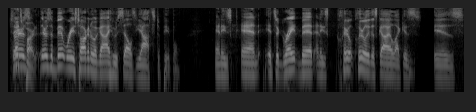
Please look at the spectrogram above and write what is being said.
So that's there's, part of it. There's a bit where he's talking to a guy who sells yachts to people, and he's and it's a great bit, and he's clear, clearly this guy like is is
